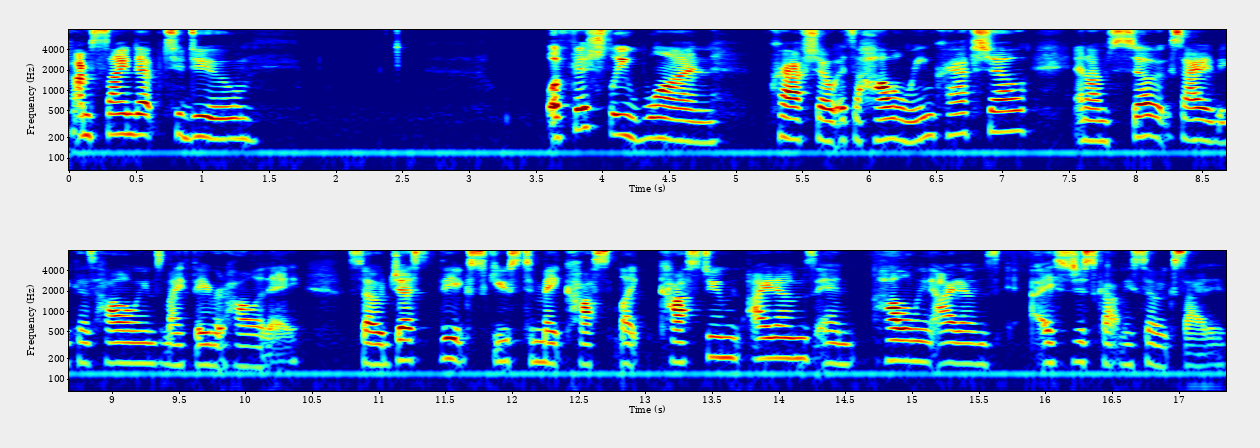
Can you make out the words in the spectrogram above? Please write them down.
I'm signed up to do officially one craft show. It's a Halloween craft show, and I'm so excited because Halloween's my favorite holiday. So just the excuse to make cost like costume items and Halloween items, it's just got me so excited.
